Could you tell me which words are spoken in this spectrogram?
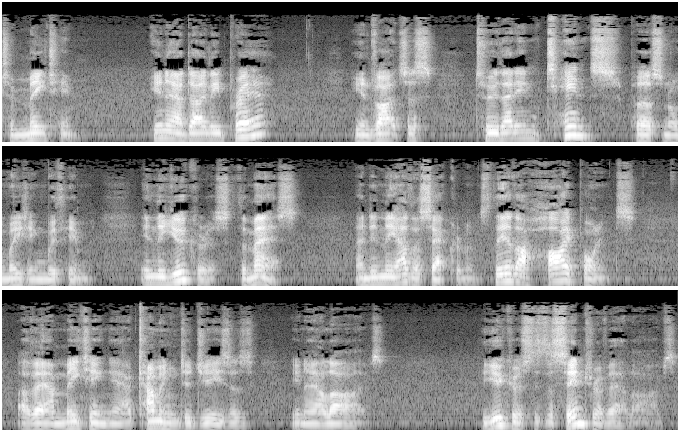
to meet him. In our daily prayer, he invites us to that intense personal meeting with him in the Eucharist, the Mass, and in the other sacraments. They're the high points of our meeting, our coming to Jesus in our lives. The Eucharist is the centre of our lives.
